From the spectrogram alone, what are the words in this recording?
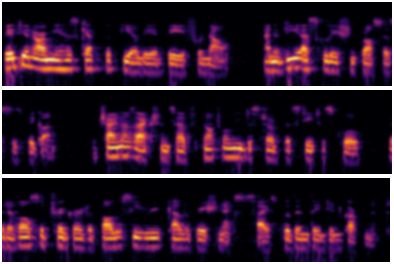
The Indian Army has kept the PLA at bay for now, and a de-escalation process has begun. But China's actions have not only disturbed the status quo, but have also triggered a policy recalibration exercise within the Indian government.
